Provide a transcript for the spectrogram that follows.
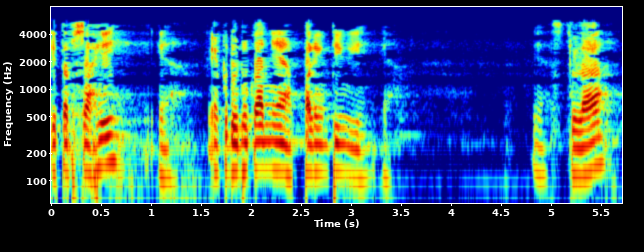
Kitab sahih ya. Yang kedudukannya paling tinggi ya. Ya setelah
